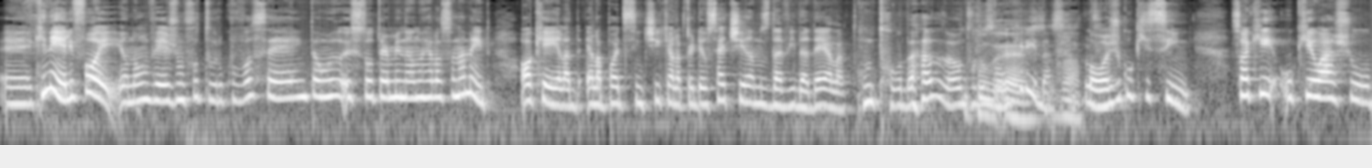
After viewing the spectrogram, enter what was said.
é, que nem ele foi, eu não vejo um futuro com você, então eu estou terminando o relacionamento. Ok, ela, ela pode sentir que ela perdeu sete anos da vida dela, com toda a razão, tudo Com- bom, é, querida. exato. Lógico que sim. Só que o que eu acho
